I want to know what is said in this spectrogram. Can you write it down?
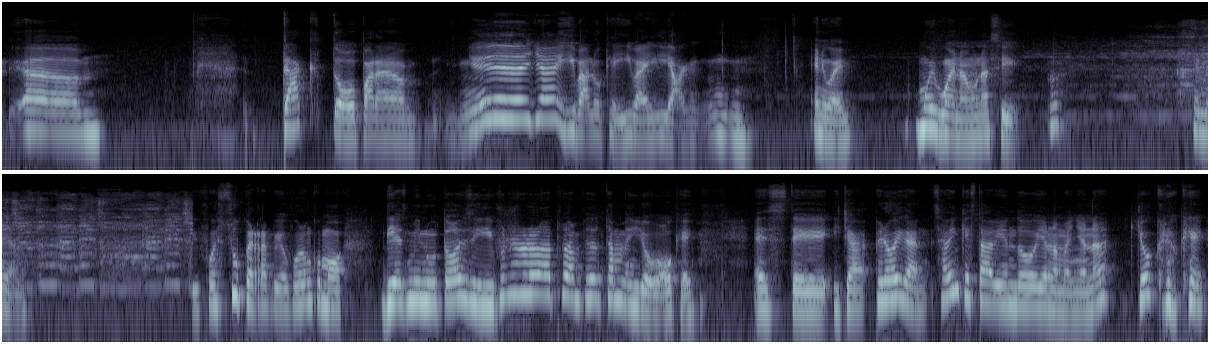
Um, tacto para ella iba lo que iba y la... anyway muy buena aún así ¿Quién me llama? y fue súper rápido fueron como 10 minutos y, y yo ok este y ya pero oigan ¿saben qué estaba viendo hoy en la mañana? yo creo que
